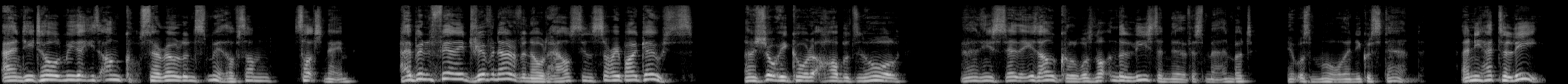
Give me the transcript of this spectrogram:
And he told me that his uncle, Sir Roland Smith, of some such name, had been fairly driven out of an old house in Surrey by ghosts. I'm sure he called it Harbleton Hall, and he said that his uncle was not in the least a nervous man, but it was more than he could stand, and he had to leave.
